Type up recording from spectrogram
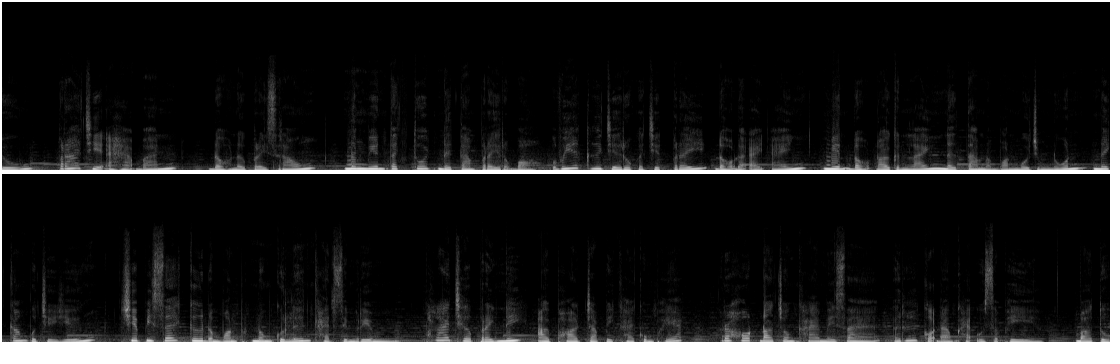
ជូរប្រើជាអាហារបានដុះនៅព្រៃស្រោងនិងមានតិចតួចនៅតាមព្រៃរបស់វាគឺជារុក្ខជាតិព្រៃដុះដោយឯកឯងមានដុះដោយកន្លែងនៅតាមតំបន់មួយចំនួននៃកម្ពុជាយើង ជាពិសេសគឺតំបន់ភ្នំគូលែនខេត្តសៀមរាប ផ្លែឈើព្រៃនេះឲ្យផលចាប់ពីខែកុម្ភៈរហូតដល់ចុងខែមេសាឬក៏ដើមខែឧសភាបើទោះ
